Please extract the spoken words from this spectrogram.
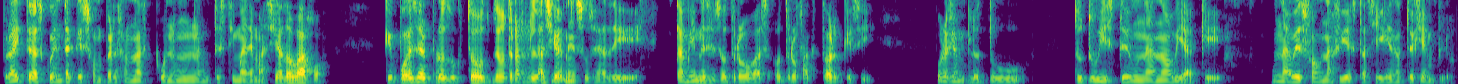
Pero ahí te das cuenta que son personas con una autoestima demasiado bajo, que puede ser producto de otras relaciones, o sea, de también ese es otro, otro factor que sí. Por ejemplo, tú, tú tuviste una novia que una vez fue a una fiesta, siguiendo tu ejemplo,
